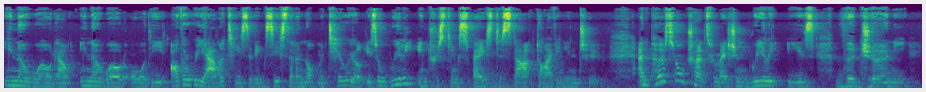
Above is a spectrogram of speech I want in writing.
inner world our inner world or the other realities that exist that are not material is a really interesting space to start diving into and personal transformation really is the journey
